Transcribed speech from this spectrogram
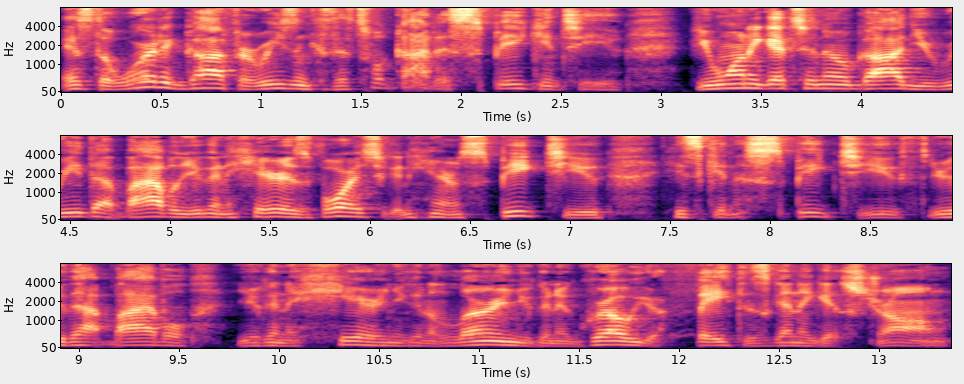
It's the word of God for a reason because it's what God is speaking to you. If you want to get to know God, you read that Bible, you're going to hear his voice, you're going to hear him speak to you. He's going to speak to you through that Bible. You're going to hear and you're going to learn, you're going to grow, your faith is going to get strong.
